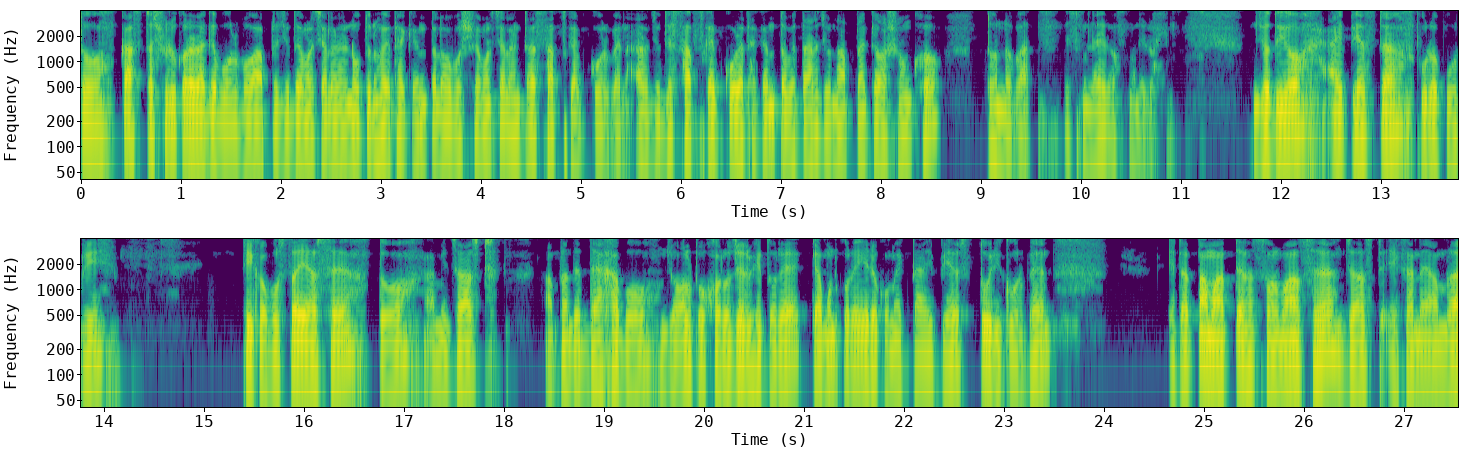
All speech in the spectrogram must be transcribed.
তো কাজটা শুরু করার আগে বলব, আপনি যদি আমার চ্যানেলে নতুন হয়ে থাকেন, তাহলে অবশ্যই আমার চ্যানেলটা সাবস্ক্রাইব করবেন। আর যদি সাবস্ক্রাইব করে থাকেন, তবে তার জন্য আপনাকে অসংখ্য ধন্যবাদ। বিসমুল্লাহ রহমান রহিম। যদিও আইপিএসটা পুরোপুরি ঠিক অবস্থায় আছে, তো আমি জাস্ট আপনাদের দেখাবো যে অল্প খরচের ভিতরে কেমন করে এরকম একটা আইপিএস তৈরি করবেন। এটা তামার ট্রান্সফর্মার আছে জাস্ট এখানে আমরা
